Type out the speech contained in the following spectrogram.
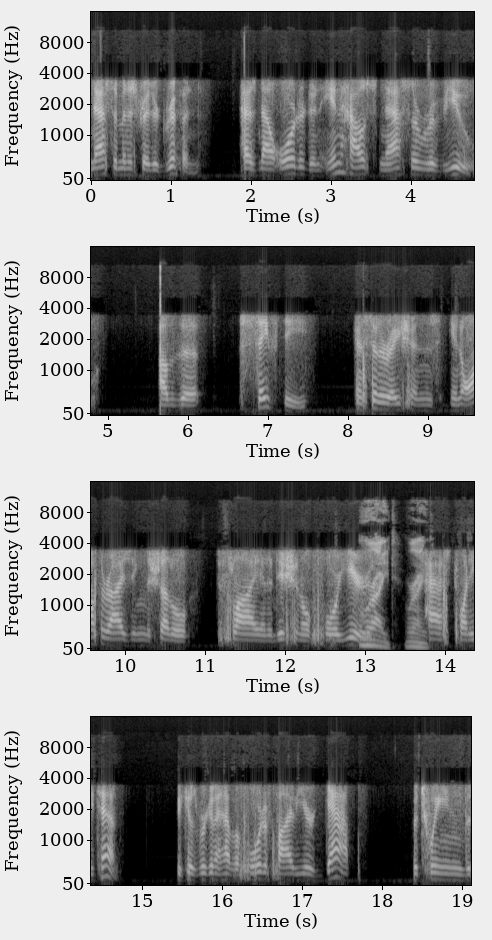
NASA Administrator Griffin has now ordered an in-house NASA review of the safety considerations in authorizing the shuttle to fly an additional four years right, right. past 2010 because we're going to have a four to five year gap between the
